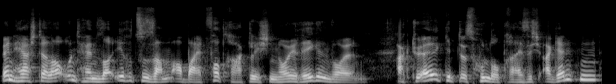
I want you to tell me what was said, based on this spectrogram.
wenn Hersteller und Händler ihre Zusammenarbeit vertraglich neu regeln wollen. Aktuell gibt es 130 Agenten.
